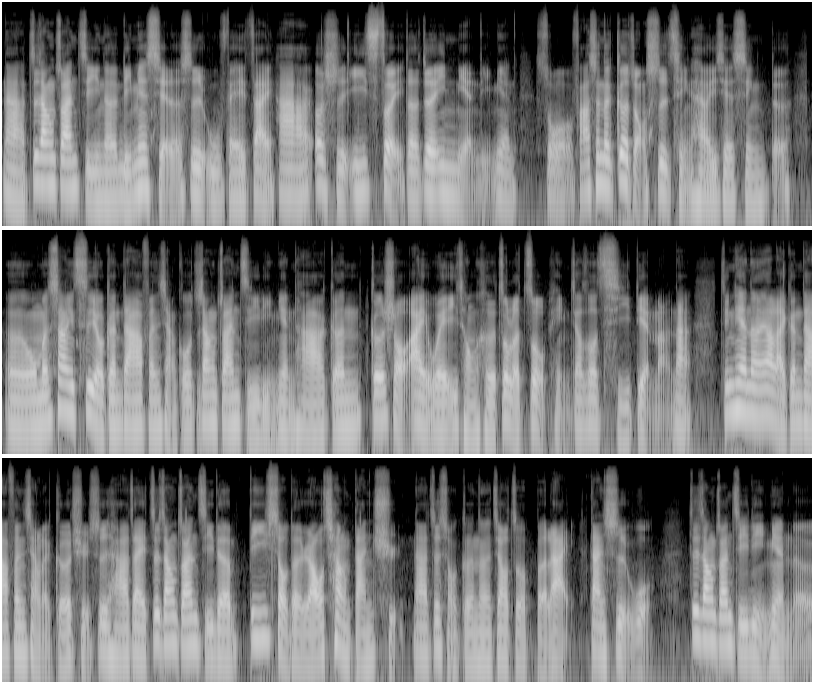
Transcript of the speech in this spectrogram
那这张专辑呢，里面写的是吴飞在他二十一岁的这一年里面所发生的各种事情，还有一些心得。呃，我们上一次有跟大家分享过这张专辑里面他跟歌手艾薇一同合作的作品，叫做《起点》嘛。那今天呢，要来跟大家分享的歌曲是他在这张专辑的第一首的饶唱单曲。那这首歌呢，叫做《But I》，但是我。这张专辑里面呢，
